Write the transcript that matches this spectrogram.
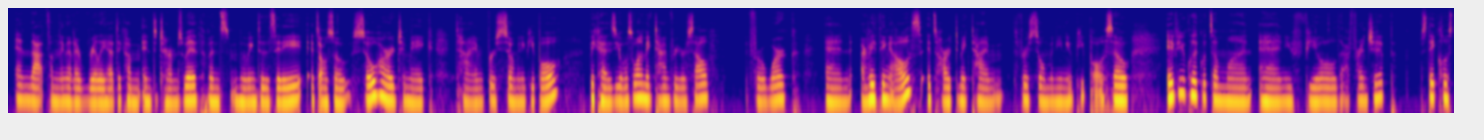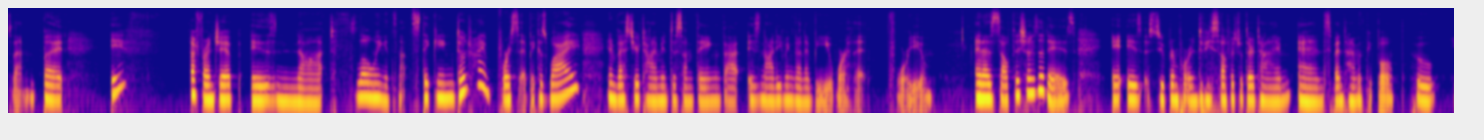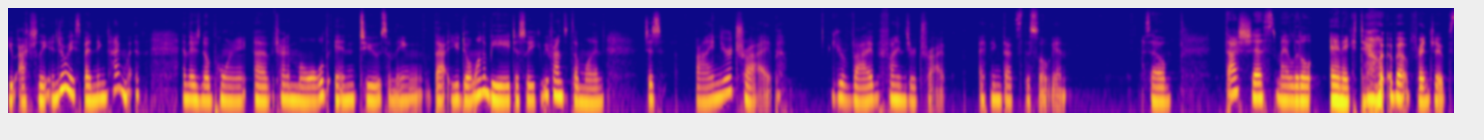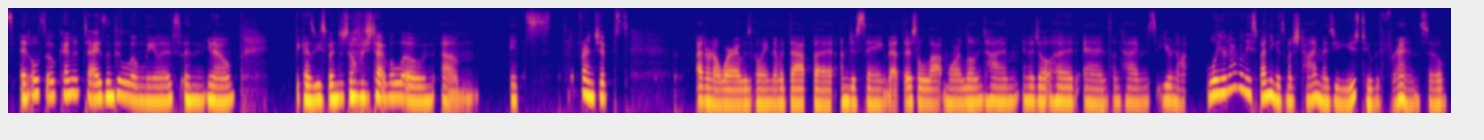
And that's something that I really had to come into terms with when moving to the city. It's also so hard to make time for so many people because you also want to make time for yourself, for work, and everything else. It's hard to make time for so many new people. So if you click with someone and you feel that friendship, stay close to them. But if a friendship is not flowing, it's not sticking, don't try and force it because why invest your time into something that is not even going to be worth it for you? And as selfish as it is, it is super important to be selfish with our time and spend time with people who you actually enjoy spending time with. And there's no point of trying to mold into something that you don't want to be just so you can be friends with someone. Just find your tribe. Your vibe finds your tribe. I think that's the slogan. So that's just my little anecdote about friendships and also kind of ties into loneliness and you know because we spend so much time alone um it's the friendships I don't know where I was going then with that, but I'm just saying that there's a lot more alone time in adulthood, and sometimes you're not, well, you're not really spending as much time as you used to with friends. So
